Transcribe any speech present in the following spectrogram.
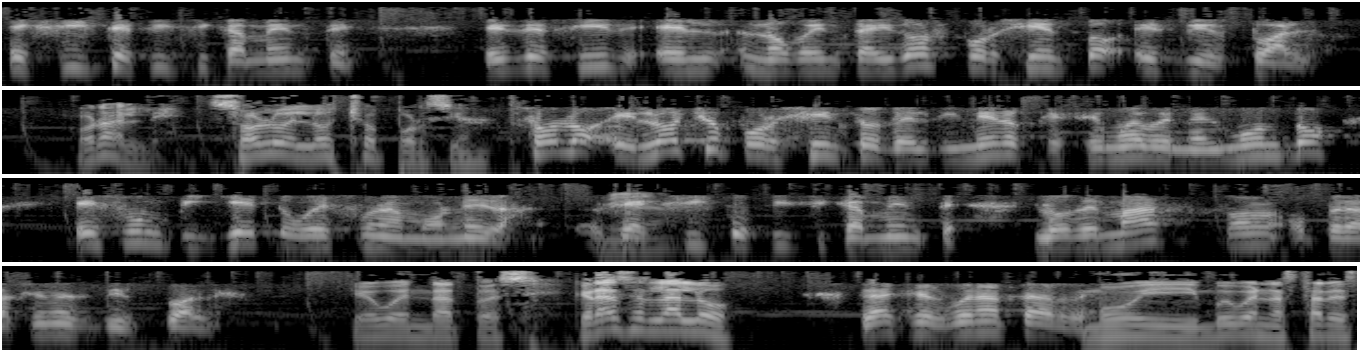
existe físicamente? Es decir, el 92% es virtual. Órale, solo el 8%. Solo el 8% del dinero que se mueve en el mundo es un billete o es una moneda, o sea, existe físicamente. Lo demás son operaciones virtuales. Qué buen dato ese. Gracias, Lalo. Gracias, buenas tardes. Muy, muy buenas tardes.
